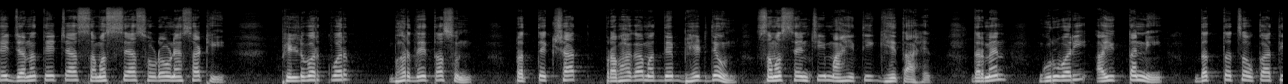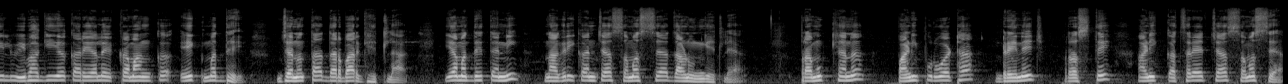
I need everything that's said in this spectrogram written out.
हे जनतेच्या समस्या सोडवण्यासाठी फील्डवर्कवर भर देत असून प्रत्यक्षात प्रभागामध्ये भेट देऊन समस्यांची माहिती घेत आहेत. दरम्यान गुरुवारी आयुक्तांनी दत्त चौकातील विभागीय कार्यालय क्रमांक एकमध्ये जनता दरबार घेतला. यामध्ये त्यांनी नागरिकांच्या समस्या जाणून घेतल्या. प्रामुख्यानं पाणीपुरवठा ड्रेनेज रस्ते आणि कचऱ्याच्या समस्या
